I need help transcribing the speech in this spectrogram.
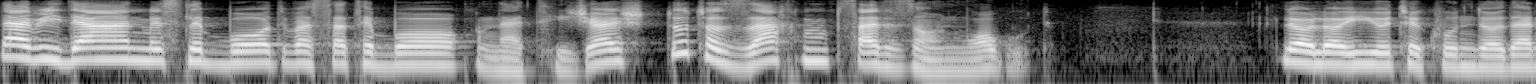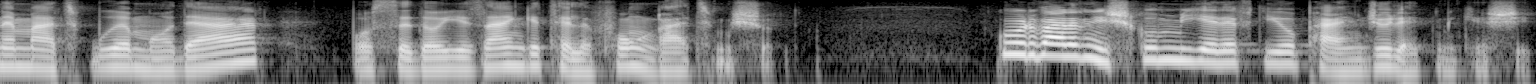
دویدن مثل باد وسط باغ نتیجهش دو تا زخم سر زانوا بود. لالایی و تکون دادن مطبوع مادر با صدای زنگ تلفن قطع می شد. گربه رو نیشگون می گرفتی و پنجولت می کشید.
